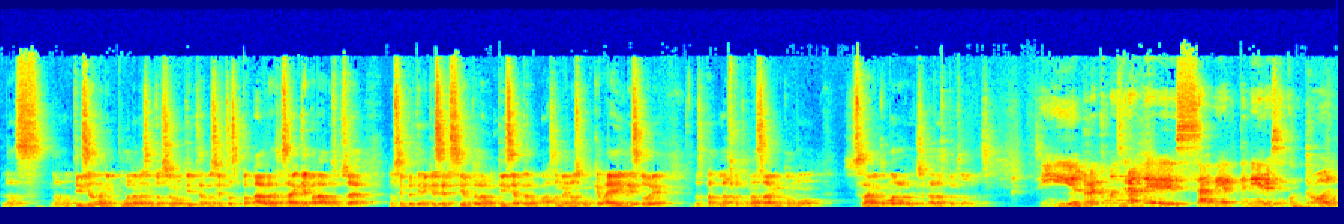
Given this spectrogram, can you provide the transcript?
Las, las noticias manipulan la situación utilizando ciertas palabras y saben qué palabras usar. No siempre tiene que ser cierto la noticia, pero más o menos con que vaya ahí la historia, las, las personas saben cómo, saben cómo van a reaccionar las personas. Sí, el reto más grande es saber tener ese control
